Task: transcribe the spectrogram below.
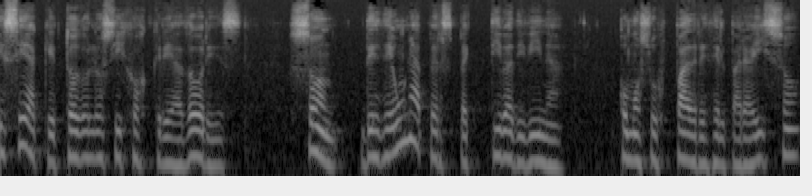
Pese a que todos los hijos creadores son desde una perspectiva divina como sus padres del paraíso,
